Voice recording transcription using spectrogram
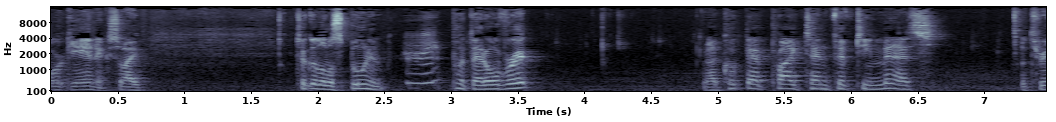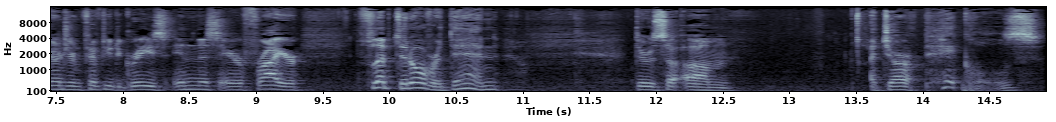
organic. So I took a little spoon and put that over it. And I cooked that probably 10 15 minutes at 350 degrees in this air fryer. Flipped it over. Then there's a, um, a jar of pickles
